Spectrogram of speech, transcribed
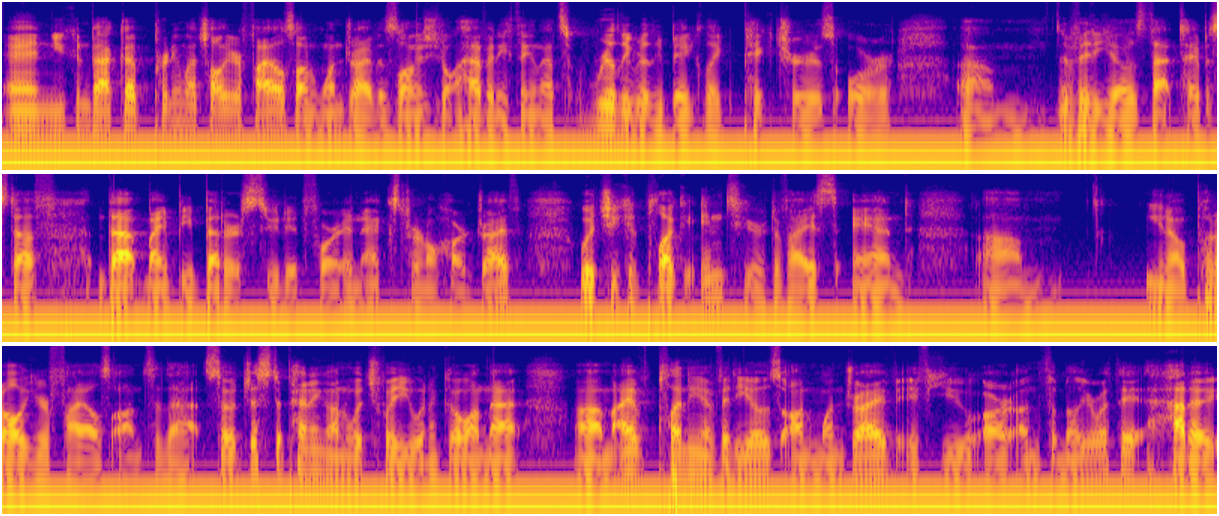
and you can back up pretty much all your files on OneDrive as long as you don't have anything that's really, really big like pictures or um, videos, that type of stuff. That might be better suited for an external hard drive, which you could plug into your device and um, you know put all your files onto that so just depending on which way you want to go on that um, I have plenty of videos on OneDrive if you are unfamiliar with it how to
